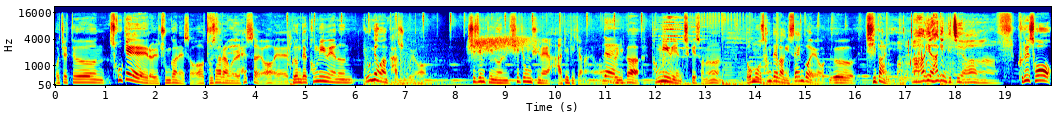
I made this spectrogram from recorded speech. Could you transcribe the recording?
어쨌든 소개를 중간에서 두 사람을 했어요. 예. 그런데 펑리위엔은 유명한 가수고요. 시진핑은 시중신의 아들이잖아요. 네. 그러니까 펑리위엔 측에서는 너무 상대방이 센 거예요. 그 집안이. 아 하긴 하긴 그치. 아, 아. 그래서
